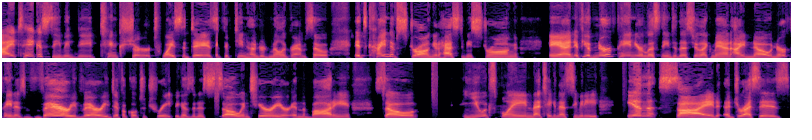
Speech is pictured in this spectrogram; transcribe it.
I take a CBD tincture twice a day. It's 1500 milligrams. So it's kind of strong. It has to be strong. And if you have nerve pain, you're listening to this, you're like, man, I know. Nerve pain is very, very difficult to treat because it is so interior in the body. So you explain that taking that CBD inside addresses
